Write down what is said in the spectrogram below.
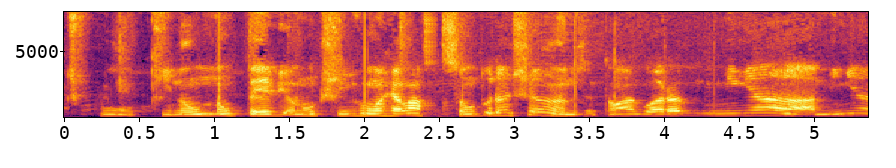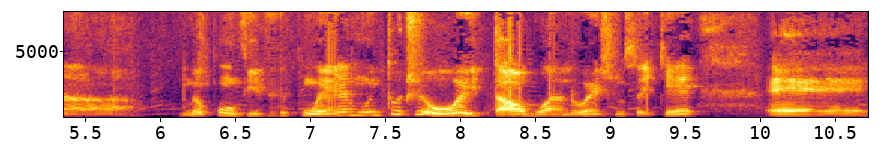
tipo, que não, não teve... Eu não tive uma relação durante anos. Então, agora, minha, minha, meu convívio com ele é muito de oi e tal, boa noite, não sei o quê. É,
